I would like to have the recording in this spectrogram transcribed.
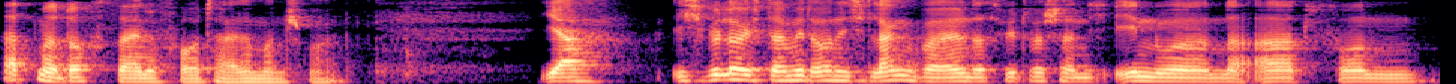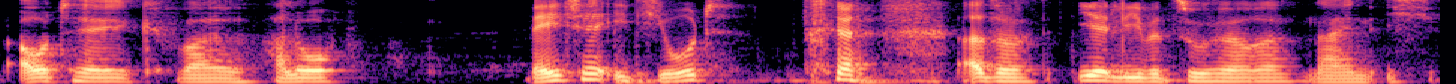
hat man doch seine Vorteile manchmal. Ja, ich will euch damit auch nicht langweilen. Das wird wahrscheinlich eh nur eine Art von Outtake, weil, hallo, welcher Idiot? also, ihr liebe Zuhörer, nein, ich,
